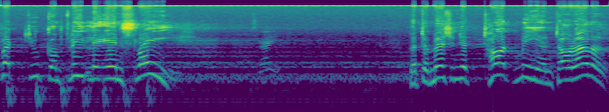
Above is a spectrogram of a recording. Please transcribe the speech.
put you completely enslaved. That's right. But the messenger taught me and taught others.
